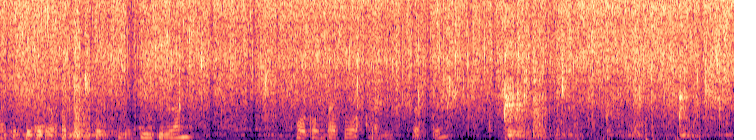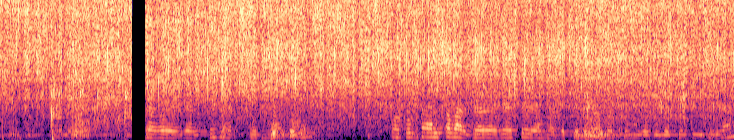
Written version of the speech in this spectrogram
এটার কেটে রাখা পটলগুলো দিয়ে দিলাম। তো আলুর সাথে। হয়ে গেছে মধ্যে। পটলটা হালকা ভাজা হয়ে গেছে এর মধ্যে রাখা কুমড়োগুলোকে দিয়ে দিলাম।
